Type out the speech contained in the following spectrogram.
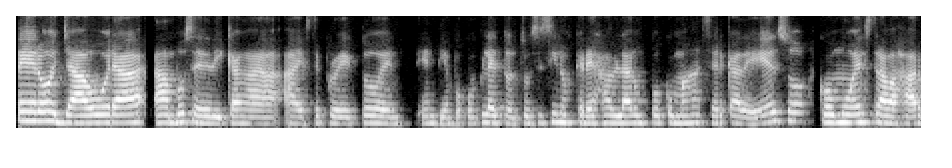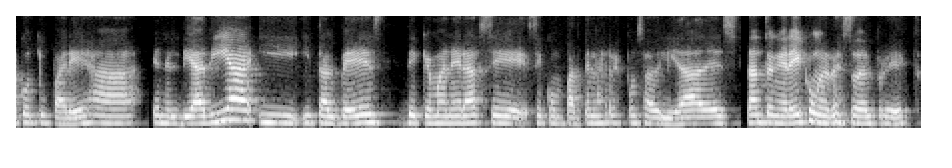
pero ya ahora ambos se dedican a, este proyecto en, tiempo completo. Entonces, si nos querés hablar un poco más acerca de eso, cómo es trabajar con tu pareja en el día a día y, tal vez de qué manera se, se comparten las responsabilidades, tanto en EREI como en el resto del proyecto.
